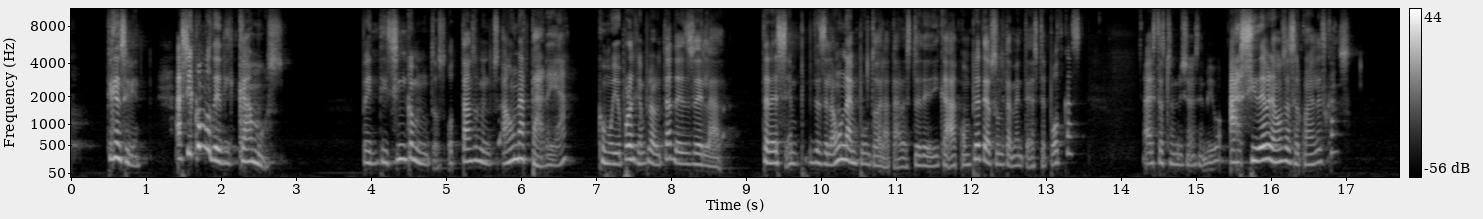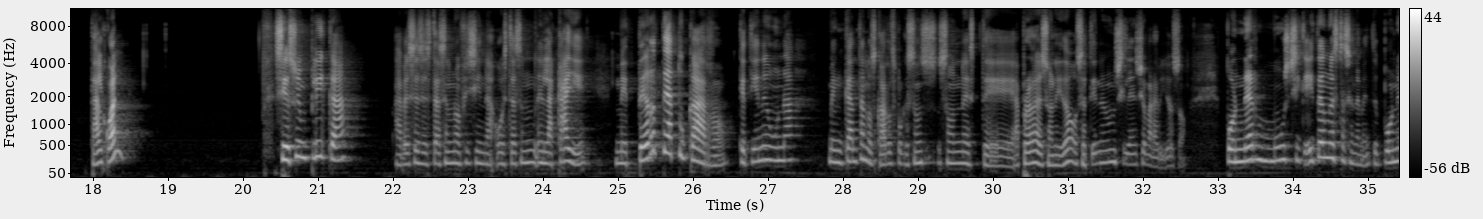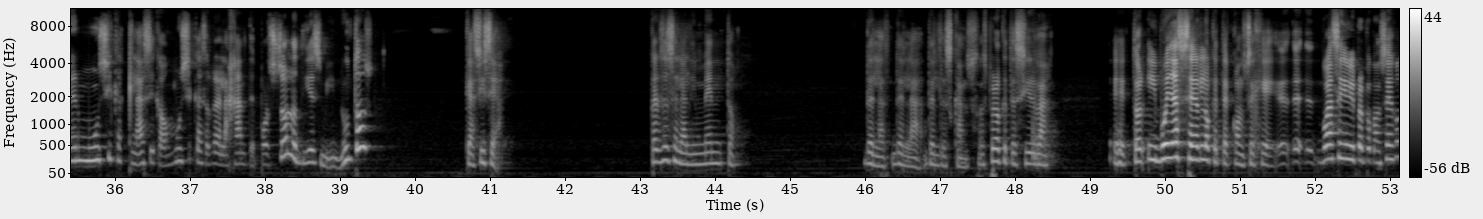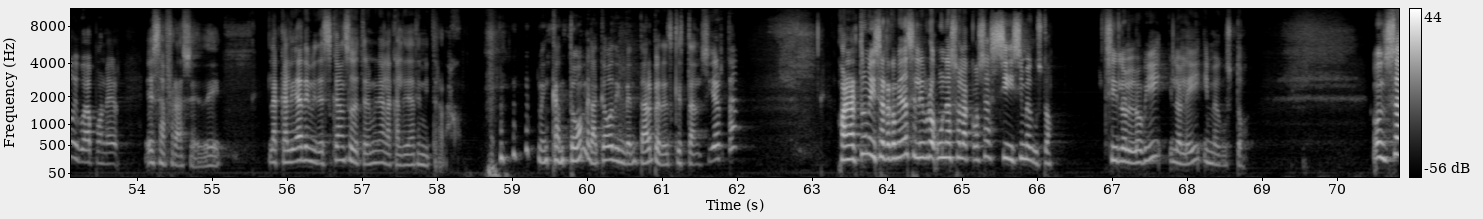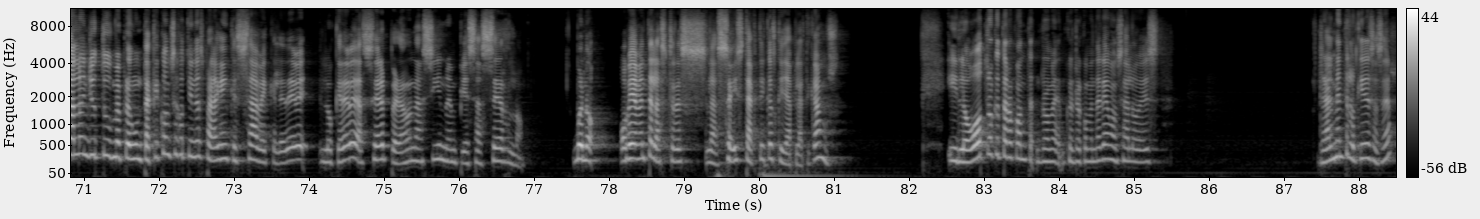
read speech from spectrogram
fíjense bien, así como dedicamos 25 minutos o tantos minutos a una tarea, como yo, por ejemplo, ahorita desde la 3, desde la 1 en punto de la tarde estoy dedicada completa y absolutamente a este podcast, a estas transmisiones en vivo, así deberíamos hacer con el descanso, tal cual. Si eso implica a veces estás en una oficina o estás en, la calle, meterte a tu carro que tiene una... Me encantan los carros porque son, son este, a prueba de sonido, o sea, tienen un silencio maravilloso. Poner música, irte a un estacionamiento, poner música clásica o música relajante por solo 10 minutos, que así sea. Pero ese es el alimento de la, del descanso. Espero que te sirva Héctor, y voy a hacer lo que te aconsejé. Eh, eh, eh, voy a seguir mi propio consejo y voy a poner esa frase de la calidad de mi descanso determina la calidad de mi trabajo. me encantó, me la acabo de inventar, pero es que es tan cierta. Juan Arturo me dice, ¿recomiendas el libro Una sola cosa? Sí, sí me gustó. Sí, lo, vi y lo leí y me gustó. Gonzalo en YouTube me pregunta, ¿qué consejo tienes para alguien que sabe que le debe lo que debe de hacer, pero aún así no empieza a hacerlo? Bueno, obviamente las tres, las seis tácticas que ya platicamos. Y lo otro que te recomendaría, Gonzalo, es, ¿realmente lo quieres hacer?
